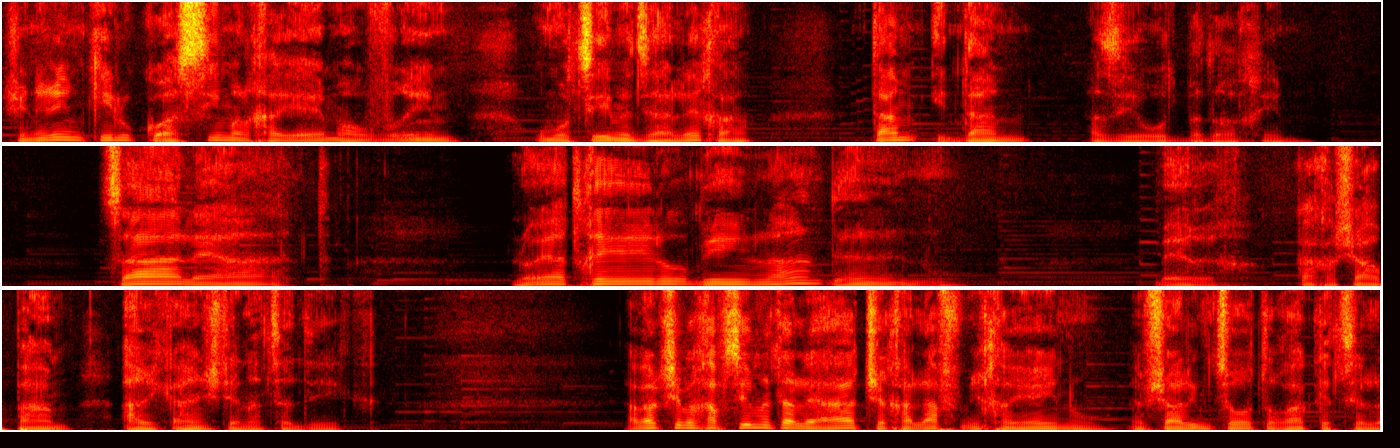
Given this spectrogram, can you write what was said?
שנראים כאילו כועסים על חייהם העוברים ומוציאים את זה עליך, תם עידן הזהירות בדרכים. סע לאט, לא יתחילו בלעדינו. בערך, ככה שר פעם אריק איינשטיין הצדיק. אבל כשמחפשים את הלאט שחלף מחיינו, אפשר למצוא אותו רק אצל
